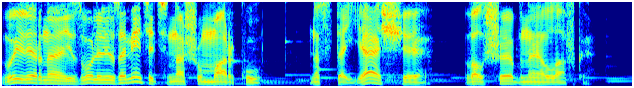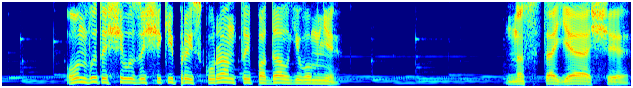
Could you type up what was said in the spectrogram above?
Вы, верно, изволили заметить нашу марку «Настоящая волшебная лавка». Он вытащил из-за щеки проискурант и подал его мне. «Настоящее»,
